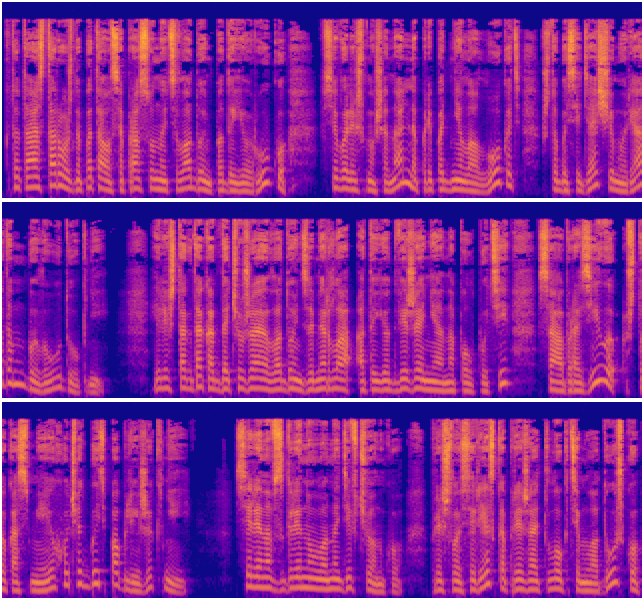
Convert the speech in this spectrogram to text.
кто-то осторожно пытался просунуть ладонь под ее руку, всего лишь машинально приподняла локоть, чтобы сидящему рядом было удобней. И лишь тогда, когда чужая ладонь замерла от ее движения на полпути, сообразила, что Космея хочет быть поближе к ней. Селена взглянула на девчонку. Пришлось резко прижать локтем ладошку,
